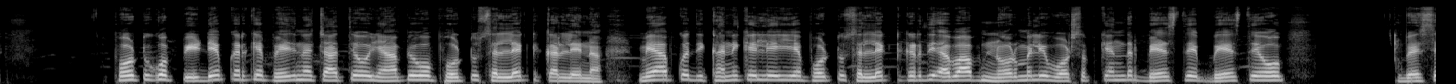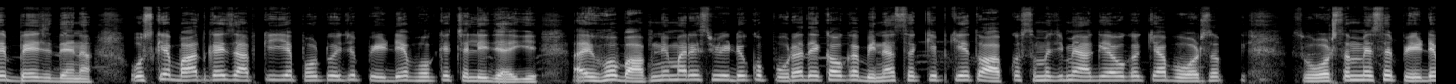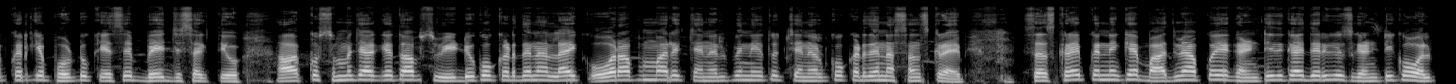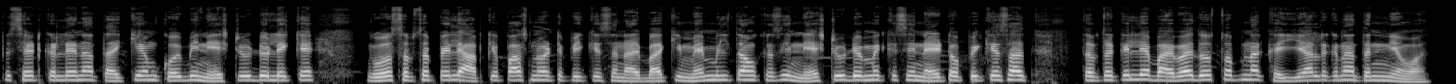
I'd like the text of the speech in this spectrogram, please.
फ़ोटो को पीडीएफ करके भेजना चाहते हो, यहाँ पे वो फ़ोटो सेलेक्ट कर लेना। मैं आपको दिखाने के लिए ये फ़ोटो सेलेक्ट कर दी। अब आप नॉर्मली व्हाट्सअप के अंदर भेजते भेजते हो, वैसे भेज देना। उसके बाद गई आपकी ये फ़ोटो जो पी पीडीएफ होके चली जाएगी। आई होप आपने हमारे इस वीडियो को पूरा देखा होगा, बिना स्किप किए तो आपको समझ में आ गया होगा कि आप व्हाट्सअप व्हाट्सअप में से पीडीएफ करके फ़ोटो कैसे भेज सकते हो? आपको समझ आ गया तो आप इस वीडियो को कर देना लाइक और आप हमारे चैनल पे नहीं तो चैनल को कर देना सब्सक्राइब। सब्सक्राइब करने के बाद में आपको एक घंटी दिखाई दे रही है, उस घंटी को ऑल पे सेट कर लेना ताकि हम कोई भी नेक्स्ट वीडियो लेके, वो सबसे पहले आपके पास नोटिफिकेशन आए। बाकी मैं मिलता हूँ किसी नेक्स्ट वीडियो में किसी नए टॉपिक के साथ। तब तक के लिए बाय बाय दोस्तों अपना ख्याल रखना धन्यवाद।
